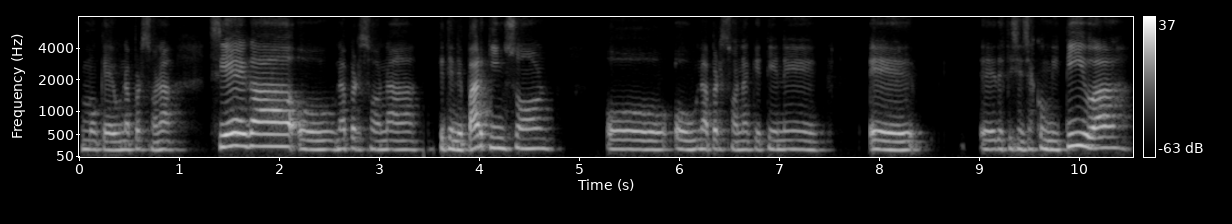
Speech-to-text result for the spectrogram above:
Como que una persona ciega o una persona que tiene Parkinson o, o una persona que tiene eh, eh, deficiencias cognitivas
